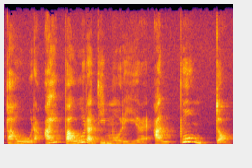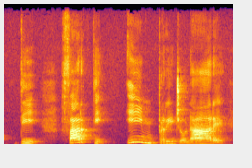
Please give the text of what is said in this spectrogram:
paura? Hai paura di morire al punto di farti imprigionare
